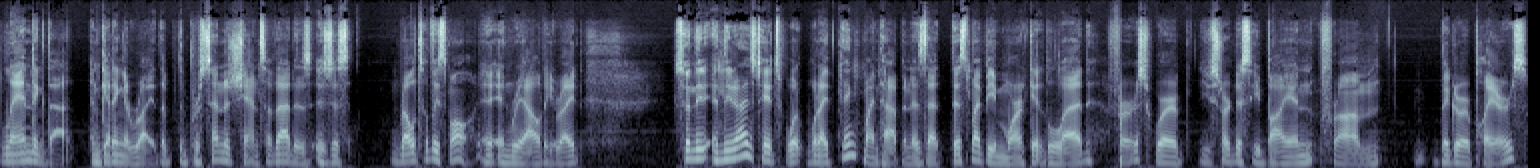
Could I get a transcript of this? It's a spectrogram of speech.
landing that and getting it right. The, the percentage chance of that is is just relatively small in, in reality, right? So in the in the United States, what, what I think might happen is that this might be market led first, where you start to see buy in from bigger players.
